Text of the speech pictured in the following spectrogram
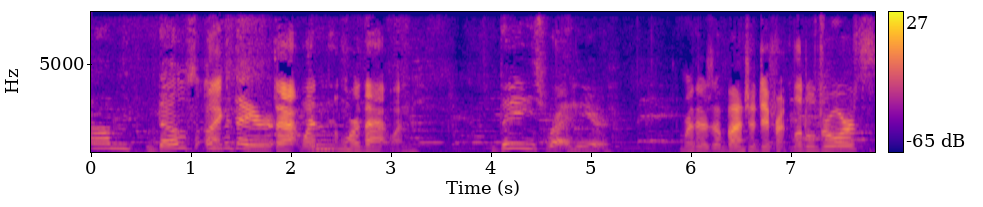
Um, those Like over there. that one or that one? these right here. Where there's a bunch of different little drawers?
